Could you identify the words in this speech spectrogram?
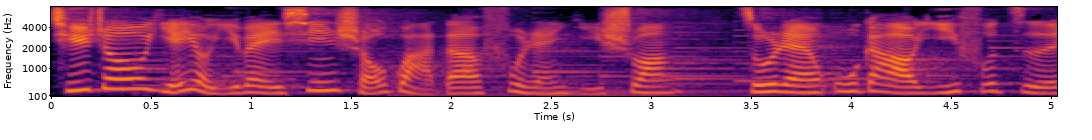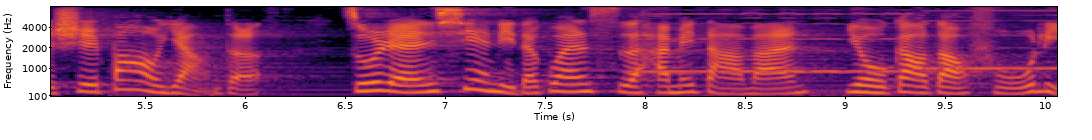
衢州也有一位新守寡的妇人遗孀，族人诬告遗夫子是抱养的，族人县里的官司还没打完，又告到府里，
